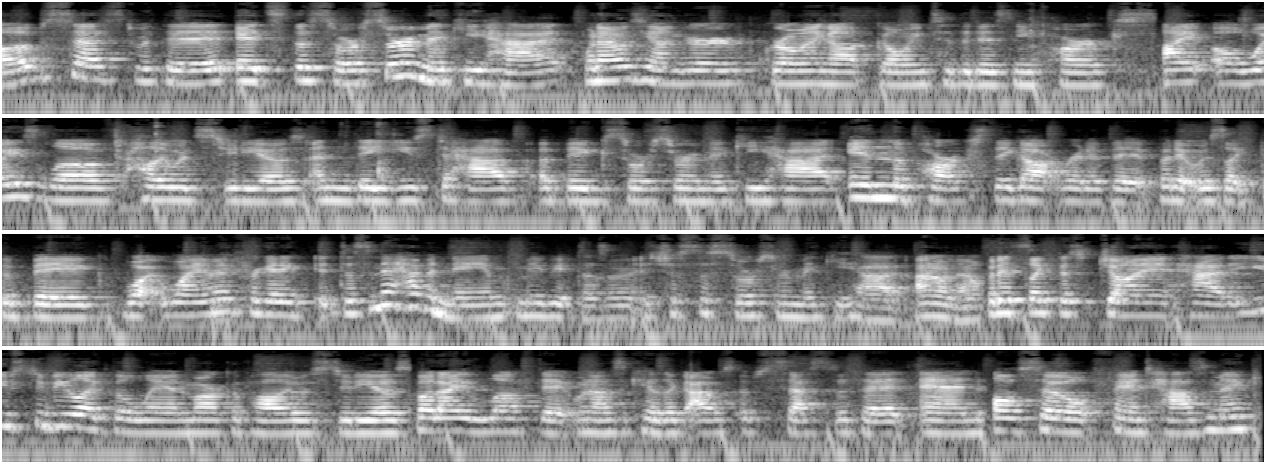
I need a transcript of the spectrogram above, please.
obsessed with it. It's the Sorcerer Mickey hat. When I was younger, growing up, going to the Disney parks, I always loved Hollywood Studios and they used to have a big Sorcerer Mickey hat in the parks. They got rid of it, but it was like the big, why, why am I forgetting? It Doesn't it have a name? Maybe it doesn't. It's just the Sorcerer Mickey hat. I don't know. But it's like this giant hat. It used to be like the landmark of Hollywood Studios, but I loved it when I was a kid. Like I was obsessed with it. And also Fantasmic,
